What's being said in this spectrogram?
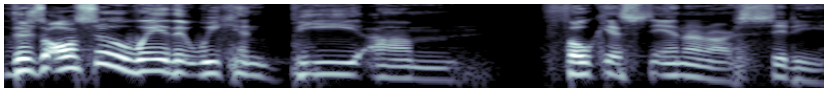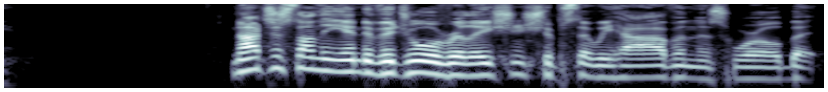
There's also a way that we can be um, focused in on our city, not just on the individual relationships that we have in this world, but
